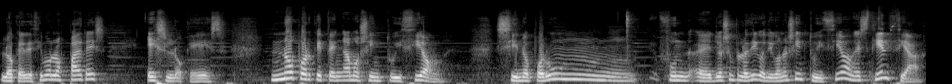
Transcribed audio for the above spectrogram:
lo que decimos los padres es lo que es. No porque tengamos intuición, sino por un... Eh, yo siempre lo digo, digo, no es intuición, es ciencia.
